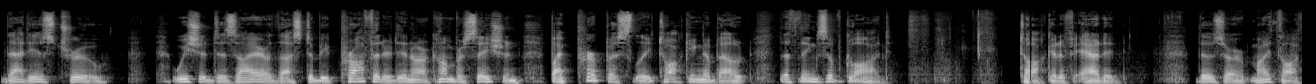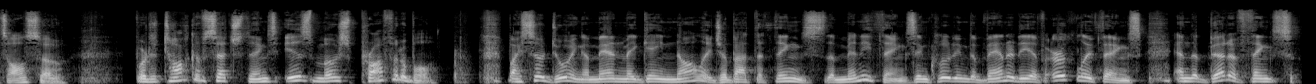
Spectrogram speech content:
That is true. We should desire thus to be profited in our conversation by purposely talking about the things of God. Talkative added, Those are my thoughts also. For to talk of such things is most profitable. By so doing, a man may gain knowledge about the things, the many things, including the vanity of earthly things and the bed of things,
